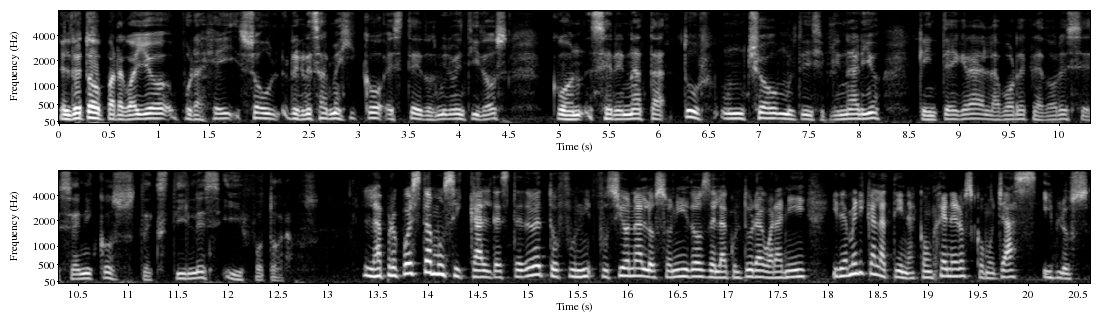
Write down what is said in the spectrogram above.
El dueto paraguayo Purajey Soul regresa a México este 2022 con Serenata Tour, un show multidisciplinario que integra la labor de creadores escénicos, textiles y fotógrafos. La propuesta musical de este dueto fu- fusiona los sonidos de la cultura guaraní y de América Latina con géneros como jazz y blues.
